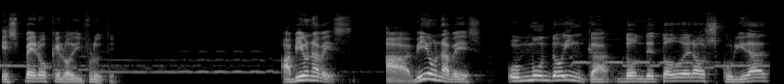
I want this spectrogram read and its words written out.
Espero que lo disfruten. Había una vez, había una vez un mundo inca donde todo era oscuridad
